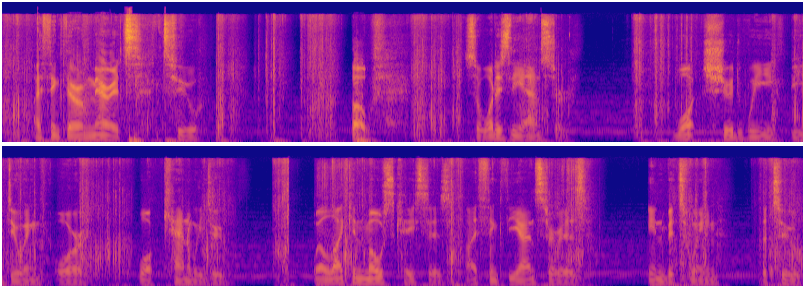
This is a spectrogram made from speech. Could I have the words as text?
I think there are merits to both. So, what is the answer? What should we be doing, or what can we do? Well, like in most cases, I think the answer is in between the two.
